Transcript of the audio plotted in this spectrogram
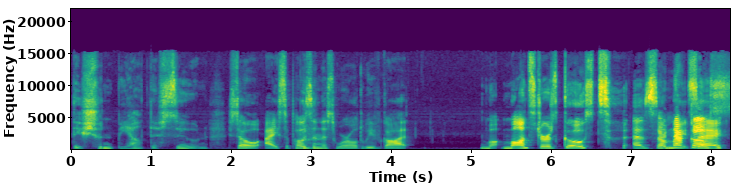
they shouldn't be out this soon. So I suppose in this world, we've got mo- monsters, ghosts, as some They're might not say. ghosts.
